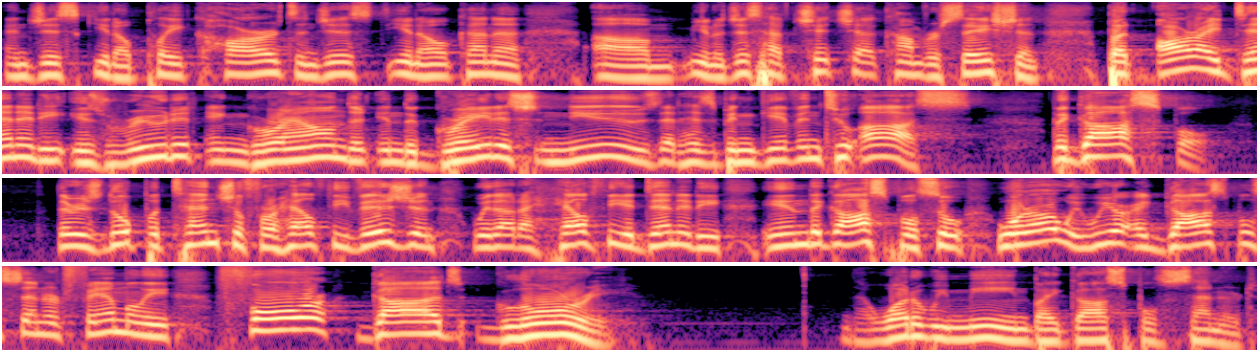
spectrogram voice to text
and just, you know, play cards and just, you know, kind of, um, you know, just have chit chat conversation. But our identity is rooted and grounded in the greatest news that has been given to us the gospel. There is no potential for healthy vision without a healthy identity in the gospel. So, what are we? We are a gospel centered family for God's glory. Now, what do we mean by gospel centered?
